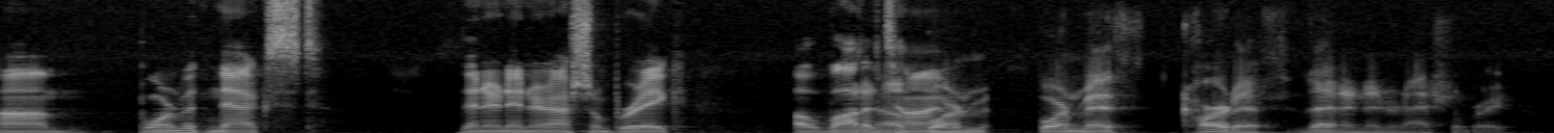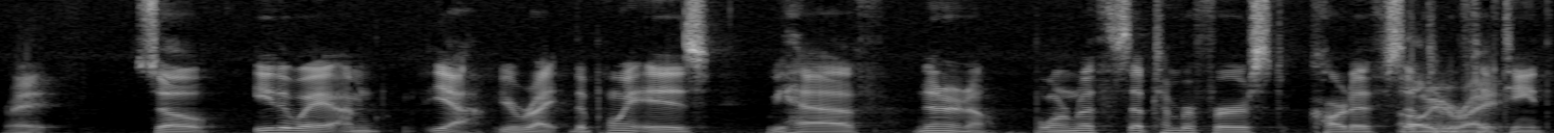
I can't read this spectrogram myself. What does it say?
um, Bournemouth next, then an international break, a lot of Uh, time. Bournemouth, Bournemouth, Cardiff, then an international break, right? So either way, I'm yeah, you're right. The point is we have no no no Bournemouth September first, Cardiff Oh, September you're right. fifteenth.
